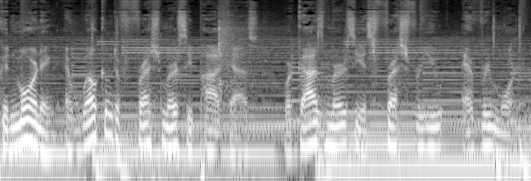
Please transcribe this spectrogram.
Good morning, and welcome to Fresh Mercy Podcast, where God's mercy is fresh for you every morning.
